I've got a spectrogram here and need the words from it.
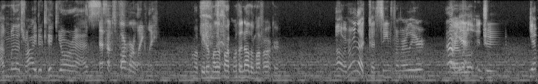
I'm gonna try to kick your ass. That sounds far more likely. I'm gonna beat a motherfucker with another motherfucker. Oh, remember that cutscene from earlier? Oh, Or a yeah. little intro. Yep.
